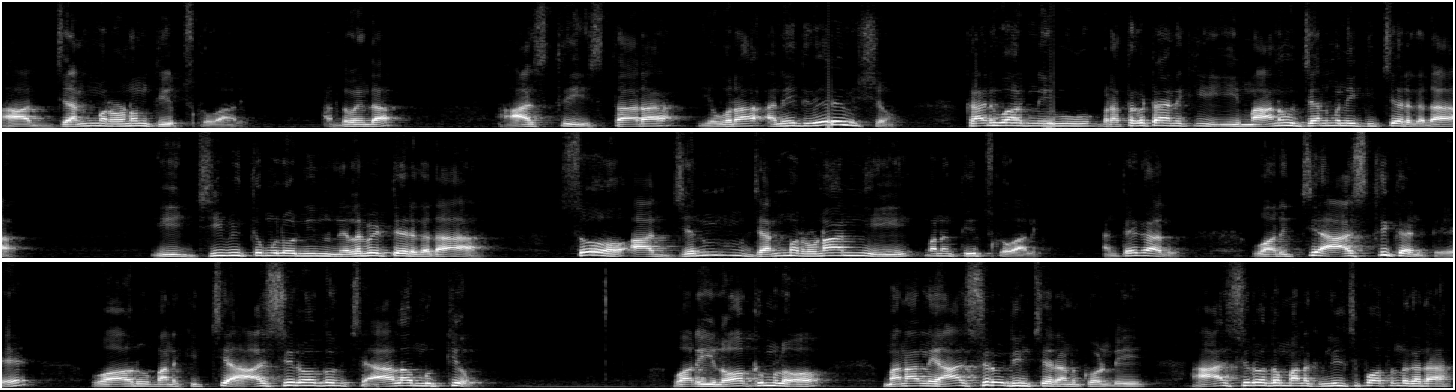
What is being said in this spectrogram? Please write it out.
ఆ జన్మ రుణం తీర్చుకోవాలి. అర్థమైందా? ఆస్తి ఇస్తారా ఇవ్వరా అనేది వేరే విషయం. కానీ వారు నీవు బ్రతకటానికి ఈ మానవ జన్మ నీకు ఇచ్చారు కదా. ఈ జీవితంలో నిన్ను నిలబెట్టారు కదా. సో ఆ జన్మ జన్మ రుణాన్ని మనం తీర్చుకోవాలి. అంతేకాదు వారిచ్చే ఆస్తి కంటే వారు మనకిచ్చే ఆశీర్వాదం చాలా ముఖ్యం. వారు ఈ లోకంలో మనల్ని ఆశీర్వదించారు అనుకోండి ఆశీర్వాదం మనకు నిలిచిపోతుంది కదా.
